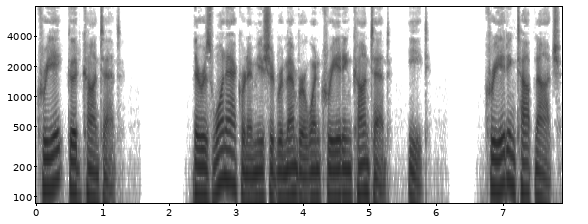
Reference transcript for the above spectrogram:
Create good content. There is one acronym you should remember when creating content EAT. Creating top notch,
